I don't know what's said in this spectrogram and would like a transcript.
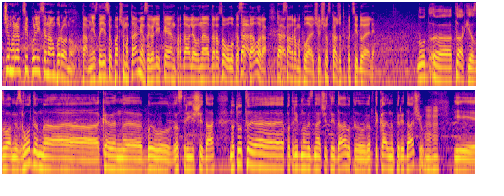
чим гравці Полісся на оборону. Там мені здається, в першому таймі взагалі Кейн продавлював неодноразово Лукаса Так, Телера. так. Олександра Миколаївича, що скажете по цій дуелі? Ну е, так, я з вами згоден. Е, Кевін е, був гостріший, да. Ну тут потрібно визначити да, от, вертикальну передачу. Угу. І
